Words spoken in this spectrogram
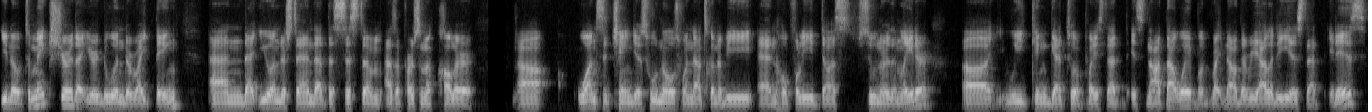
you know to make sure that you're doing the right thing and that you understand that the system as a person of color uh, once it changes who knows when that's going to be and hopefully it does sooner than later uh, we can get to a place that it's not that way but right now the reality is that it is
